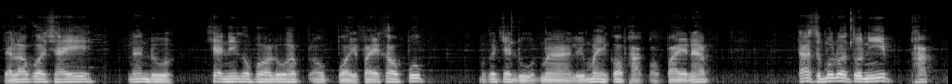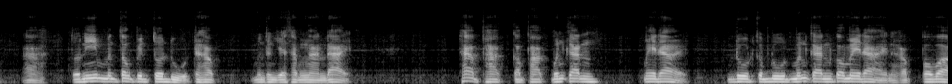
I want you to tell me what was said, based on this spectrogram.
แต่เราก็ใช้นั่นดูแค่นี้ก็พอรู้ครับ เราปล่อยไฟเข้าปุ๊บ มันก็จะดูดมาหรือไม่ก็ผลักออกไปนะครับ ถ้าสมมุติว่าตัวนี้ผัก อ่า ตัวนี้มันต้องเป็นตัวดูดนะครับ มันถึงจะทำงานได้ ถ้าผักกับผักเหมือนกันไม่ได้ ดูดกับดูดเหมือนกันก็ไม่ได้นะครับ เพราะว่า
